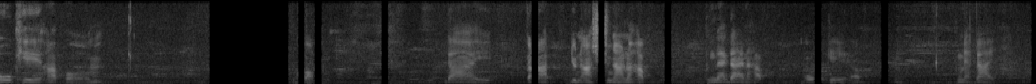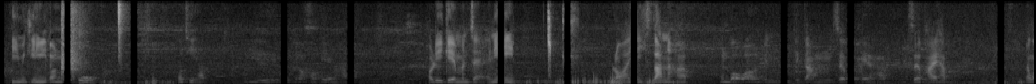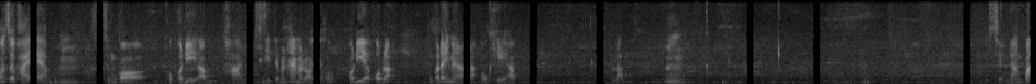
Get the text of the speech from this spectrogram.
โอเคครับผมก็ได้การ์ดยุนอาชูนามนะครับเพิ่งแลกได้นะครับ โอเคครับเพิ่งแลกได้ทีเมื่อกี้นี้ตอนโอ้โทษทีครับพอดีเราเข้าเกมนะครับพอดีเกมมันแจกไอ้นี่ร้อยสั้นนะครับ มันบอกว่ามันเป็นกิจกรรมเซอร์ไพรส์นะครับ เซอร์ไพรส์ครับรางวัลเซอร์ไพรส์ครับอืมซึ่งผมก็ครบพอดีครับผ่านสิแต่มันให้มาร้อยพอดีอะครบละผมก็ได้มาละโอเคครับ รับ อืมเสียงดังไป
